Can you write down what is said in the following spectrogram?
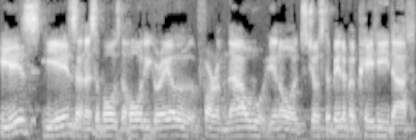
He is, he is, and I suppose the holy grail for him now, you know, it's just a bit of a pity that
